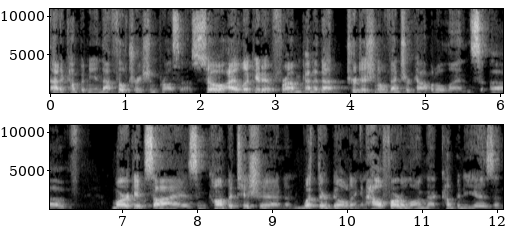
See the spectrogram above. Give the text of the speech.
at a company and that filtration process so i look at it from kind of that traditional venture capital lens of market size and competition and what they're building and how far along that company is and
